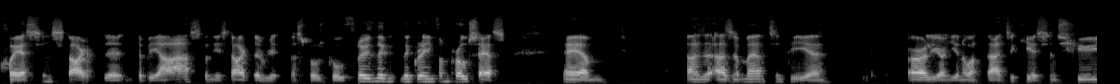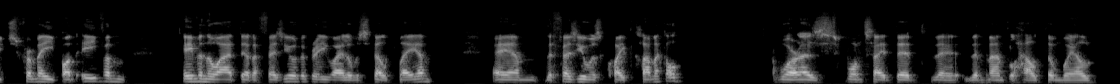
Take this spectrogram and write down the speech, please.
questions start to, to be asked, and you start to, I suppose, go through the, the grieving process. Um, as, as I mentioned to you, earlier, you know, education's huge for me. But even even though I did a physio degree while I was still playing, um, the physio was quite clinical. Whereas once I did the the mental health and well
